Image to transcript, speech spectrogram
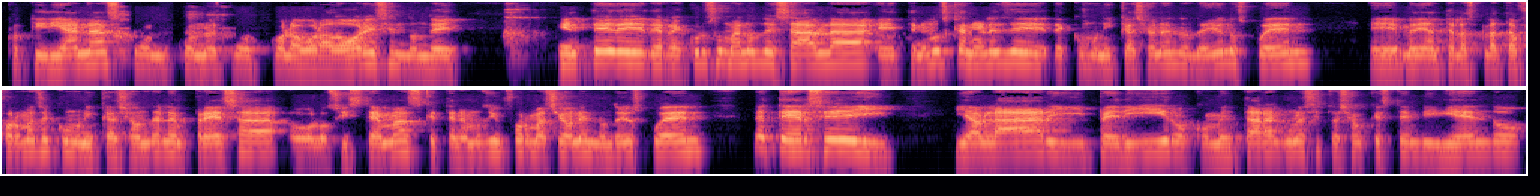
cotidianas con, nuestros colaboradores en donde gente de, recursos humanos les habla, tenemos canales de, de comunicación en donde ellos nos pueden mediante las plataformas de comunicación de la empresa o los sistemas que tenemos de información en donde ellos pueden meterse y, hablar y pedir o comentar alguna situación que estén viviendo.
